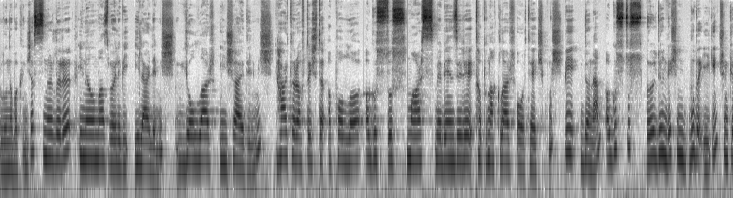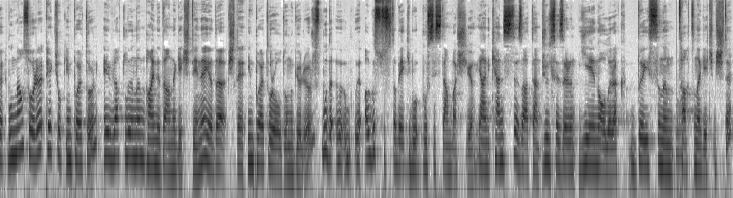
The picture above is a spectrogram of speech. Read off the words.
İmparatorluğu'na bakınca sınırları inanılmaz böyle bir ilerlemiş. Yollar inşa edilmiş. Her tarafta işte Apollo, Augustus, Mars ve benzeri tapınaklar ortaya çıkmış bir dönem. Augustus öldüğünde şimdi bu da ilginç çünkü bundan sonra pek çok imparatorun evlatlığının hanedana geçtiğini ya da işte imparator olduğunu görüyoruz. Bu da e, e, Augustus'ta belki bu, bu sistem başlıyor. Yani kendisi de zaten Jules Caesar'ın yeğeni olarak dayısının tahtına geçmişti.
